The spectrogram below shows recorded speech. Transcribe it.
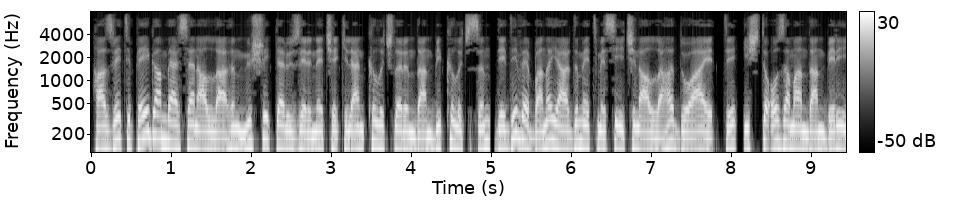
Hazreti Peygamber sen Allah'ın müşrikler üzerine çekilen kılıçlarından bir kılıçsın, dedi ve bana yardım etmesi için Allah'a dua etti, işte o zamandan beri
